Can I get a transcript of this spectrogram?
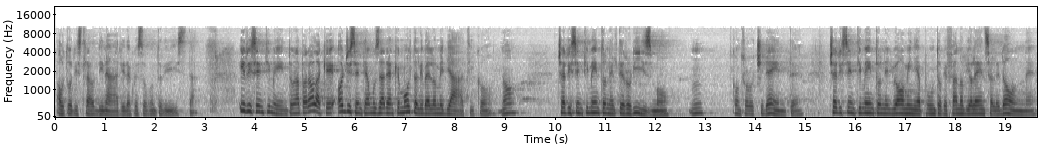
autori straordinari da questo punto di vista. Il risentimento, una parola che oggi sentiamo usare anche molto a livello mediatico, no? C'è risentimento nel terrorismo hm? Contro l'Occidente, c'è risentimento negli uomini appunto che fanno violenza alle donne,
